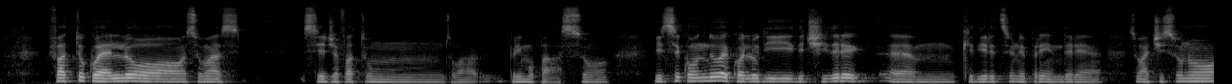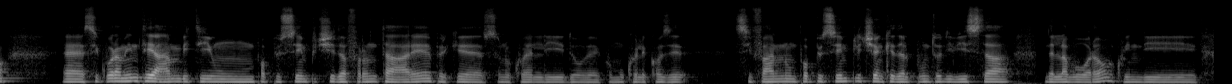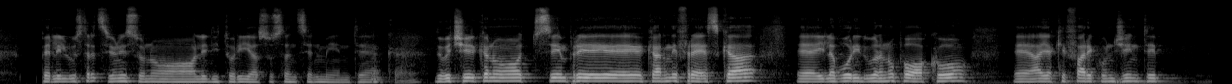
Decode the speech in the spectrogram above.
fatto quello, insomma, si è già fatto un insomma, primo passo. Il secondo è quello di decidere ehm, che direzione prendere. Insomma, ci sono eh, sicuramente ambiti un po' più semplici da affrontare perché sono quelli dove comunque le cose si fanno un po' più semplici anche dal punto di vista del lavoro, quindi per l'illustrazione sono l'editoria sostanzialmente Ok. dove cercano sempre carne fresca, eh, i lavori durano poco, eh, hai a che fare con gente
